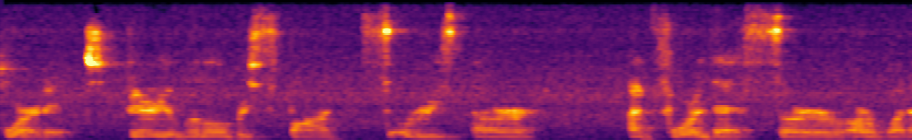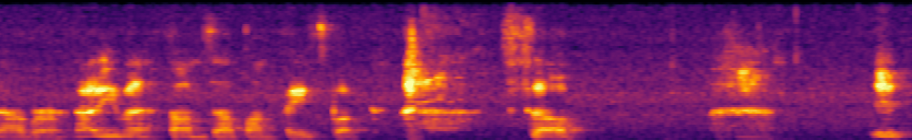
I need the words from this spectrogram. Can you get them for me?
toward it. Very little response, or or I'm for this, or or whatever. Not even a thumbs up on Facebook. so it,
